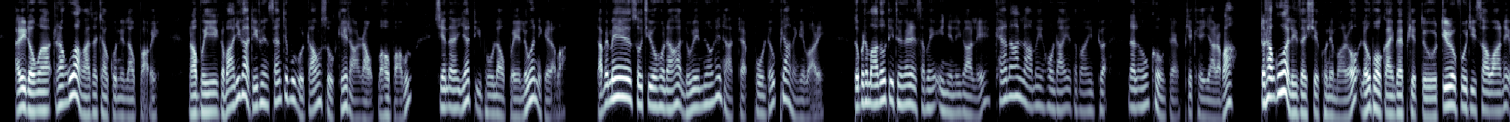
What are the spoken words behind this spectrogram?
။အဲ့ဒီတုန်းက1956ခုနှစ်လောက်ပါပဲ။ နောက်ပြီးကဘာကြီးကဒီတွင်စမ်းသစ်မှုကိုတောင်းဆိုခဲ့တာတော့မဟုတ်ပါဘူးရှင်တန်ရက်တီဖို့လောက်ပဲလိုအပ်နေခဲ့တာပါဒါပေမဲ့ဆိုချီယိုဟွန်ဒါကလူတွေမျောလင့်တာတက်ပိုလှုပ်ပြနိုင်ခဲ့ပါတယ်သူပထမဆုံးတီထွင်ခဲ့တဲ့စပိန်အင်ဂျင်လေးကလည်းခန်းသားလာမယ့်ဟွန်ဒါရဲ့သမိုင်းအတွက်နှလုံးခုန်တန်ဖြစ်ခဲ့ရတာပါ1948ခုနှစ်မှာတော့လုံဘော်ကိုင်ဘက်ဖြစ်သူတီရိုဖူဂျီဆာဝါနဲ့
